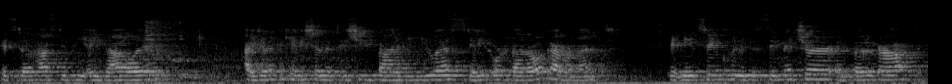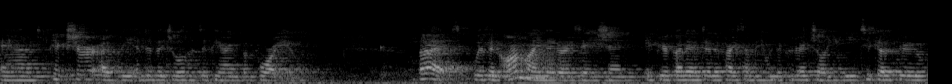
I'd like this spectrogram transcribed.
It still has to be a valid identification that's issued by the U.S., state, or federal government. It needs to include the signature and photograph and picture of the individual that's appearing before you. But with an online notarization, if you're going to identify somebody with a credential, you need to go through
